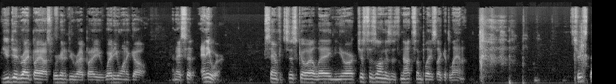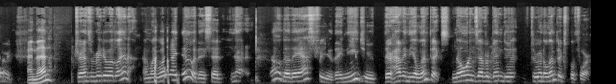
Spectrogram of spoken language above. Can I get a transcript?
You did right by us. We're going to do right by you. Where do you want to go? And I said, Anywhere. San Francisco, LA, New York, just as long as it's not someplace like Atlanta. True story. And then Transfer me to Atlanta. I'm like, what did I do? And they said, no, no, though they asked for you. They need you. They're having the Olympics. No one's ever been to through an Olympics before.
